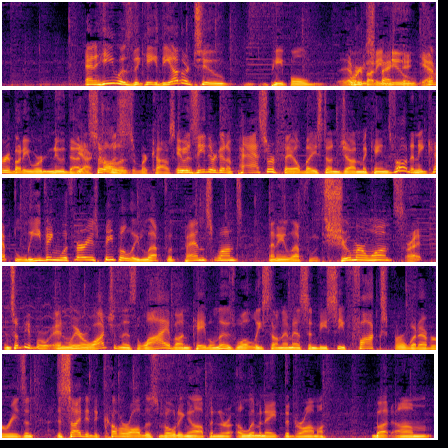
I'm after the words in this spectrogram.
and he was the key. The other two people, everybody knew. yeah. Everybody were knew that. Yeah, so it Collins was, and Murkowski. It was either going to pass or fail based on John McCain's vote, and he kept leaving with various people. He left with Pence once, then he left with Schumer once. Right. And some people, and we were watching this live on cable news. Well, at least on MSNBC, Fox for whatever reason decided to cover all this voting up and eliminate the drama. But um,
